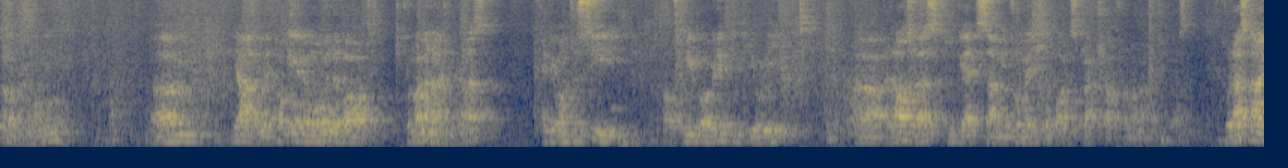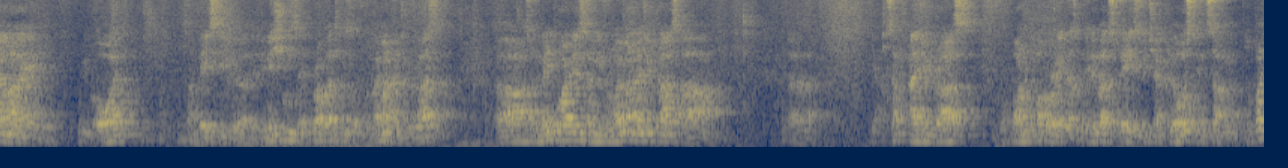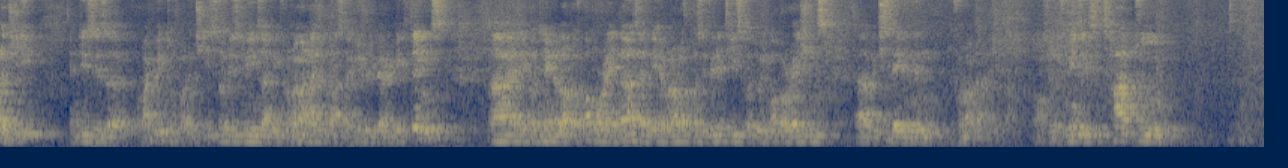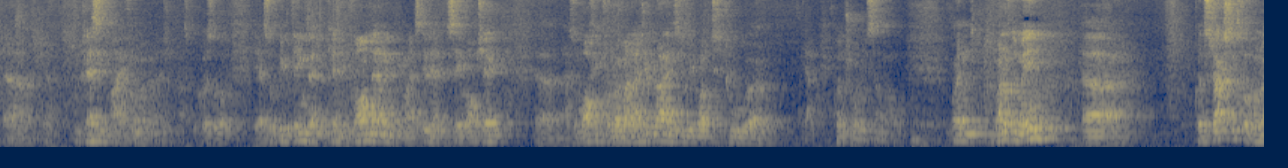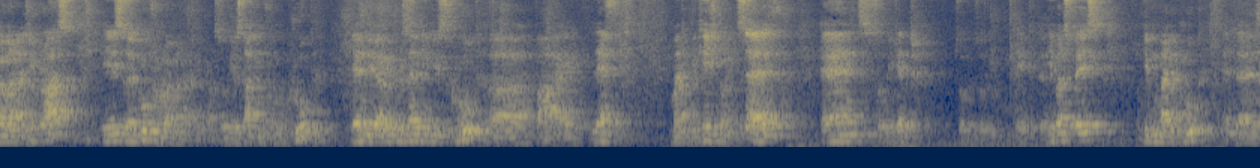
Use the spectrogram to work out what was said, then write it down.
So, good morning. Um, yeah, we are talking in a moment about von Neumann algebras, and we want to see how free probability theory uh, allows us to get some information about the structure of von Neumann algebras. So last time I recalled some basic uh, definitions and properties of von Neumann algebras. Uh, so the main point is, I mean, von Neumann algebras are uh, yeah, subalgebras of bounded operators of the Hilbert space which are closed in some topology. And this is a quite big topology. So this means I mean von Neumann algebras are usually very big things. Uh, they contain a lot of operators and we have a lot of possibilities for doing operations uh, which stay within the von Neumann algebra. So this means it's, it's hard to, uh, yeah, to classify von Neumann algebras because they are so big things that we can deform them and we might still have the same object uh, isomorphic von Neumann algebra, and so we want to uh, yeah, control this somehow. And one of the main uh, constructions for von Neumann algebras is a group von Neumann algebra. So we are starting from a group, then we are representing this group uh, by left multiplication on itself, and so we get, so, so we take the Hilbert space given by the group, and then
